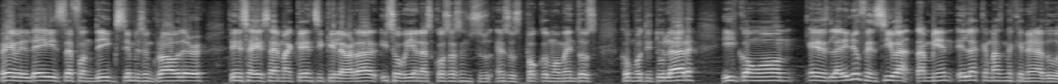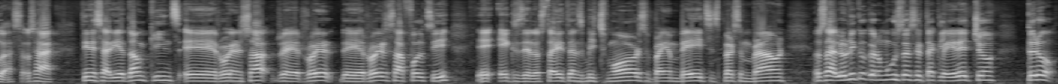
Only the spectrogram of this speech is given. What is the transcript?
Ravil Davis, Stephon Diggs, Jameson Crowder, tienes a Isaiah McKenzie que la verdad hizo bien las cosas en, sus pocos momentos como titular y como es la línea ofensiva también es la que más me genera dudas. O sea, tienes a Dia Dawkins, eh, Roger, Roger Saffold, sí, eh, ex de los Titans, Mitch Morse, Brian Bates, Sperson Brown. O sea, lo único que no me gusta es el tackle derecho. Pero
